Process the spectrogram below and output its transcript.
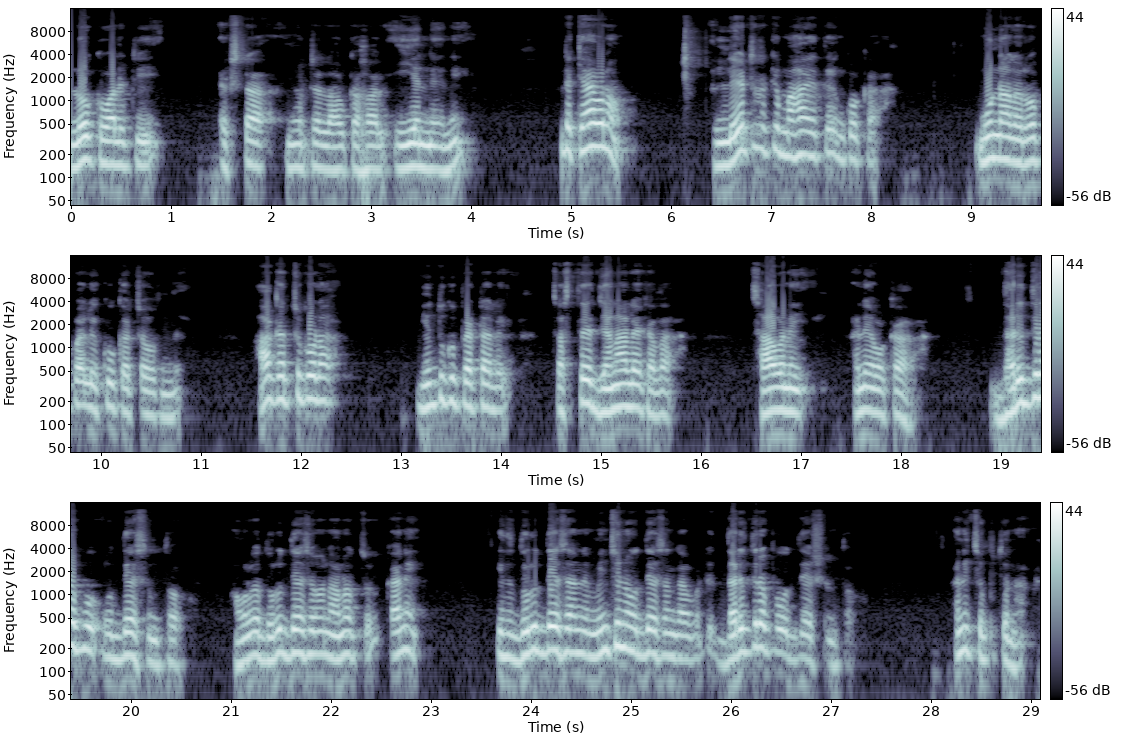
low quality extra neutral alcohol ఈఎన్ఏని అంటే కేవలం లీటర్కి మహా అయితే ఇంకొక మూడు నాలుగు రూపాయలు ఎక్కువ ఖర్చు అవుతుంది. ఆ ఖర్చు కూడా ఎందుకు పెట్టాలి? చస్తే జనాలే కదా చావని అనే ఒక దరిద్రపు ఉద్దేశంతో. మామూలుగా దురుద్దేశం అని అనొచ్చు కానీ ఇది దురుద్దేశాన్ని మించిన ఉద్దేశం కాబట్టి దరిద్రపు ఉద్దేశంతో అని చెప్తున్నాను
